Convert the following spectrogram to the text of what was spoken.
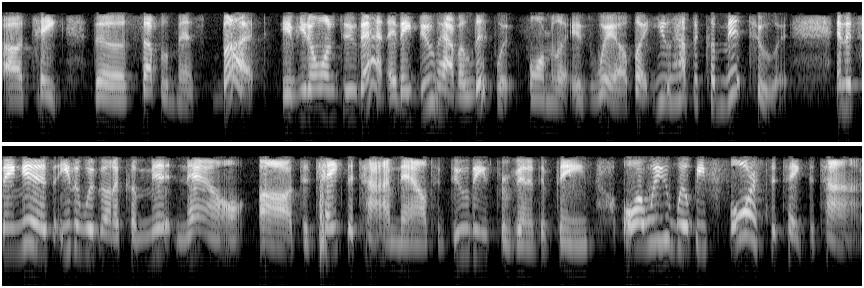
uh, take the supplements, but if you don't want to do that, they do have a liquid formula as well, but you have to commit to it. And the thing is, either we're going to commit now uh, to take the time now to do these preventative things, or we will be forced to take the time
